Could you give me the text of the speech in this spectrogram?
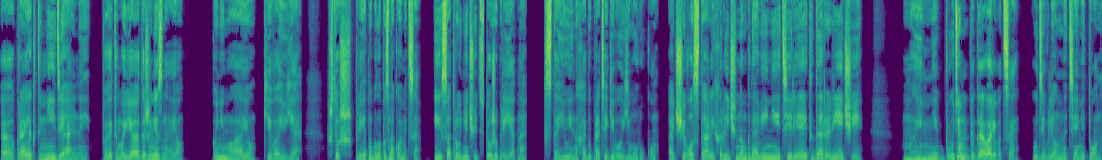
э, проект не идеальный, поэтому я даже не знаю». «Понимаю», — киваю я. «Что ж, приятно было познакомиться. И сотрудничать тоже приятно. Встаю и на ходу протягиваю ему руку, отчего старый хрыч на мгновение теряет дар речи. «Мы не будем договариваться», — удивленно тянет он.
